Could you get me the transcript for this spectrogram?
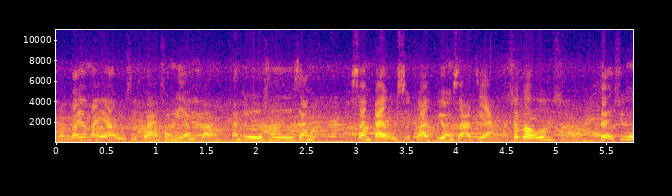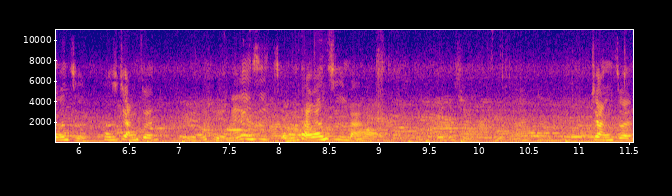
两包要买要五十块，送你两包，那就是三三百五十块，不用杀价。这个蚊子，对，熏蚊子，它是降针，这边有写，你认识我们台湾字嘛哈？对不起，降针。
